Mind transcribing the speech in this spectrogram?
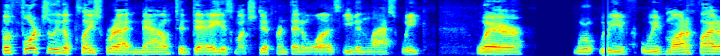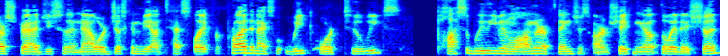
but fortunately, the place we're at now today is much different than it was even last week, where we have we've modified our strategy so that now we're just going to be on test flight for probably the next week or two weeks, possibly even longer if things just aren't shaking out the way they should.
